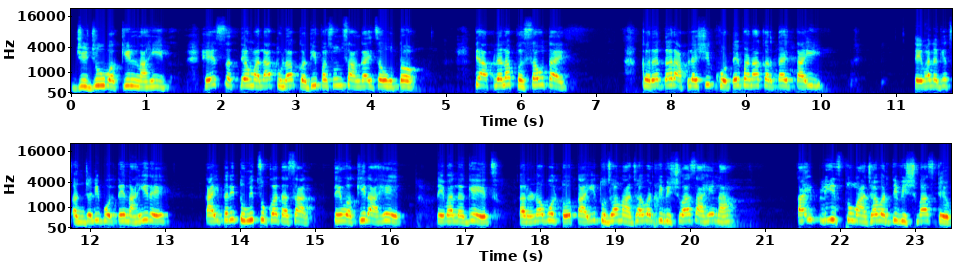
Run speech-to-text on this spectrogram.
जिजू वकील नाहीत. हेच सत्य मला तुला कधीपासून सांगायचं होतं? ते आपल्याला फसवतायत. खरं तर आपल्याशी खोटेपणा करतायत ताई. तेव्हा लगेच अंजली बोलते नाही रे काहीतरी तुम्ही चुकत असाल ते वकील आहेत. तेव्हा लगेच अर्णव बोलतो ताई तुझा माझ्यावरती विश्वास आहे ना? ताई प्लीज तू माझ्यावरती विश्वास ठेव.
